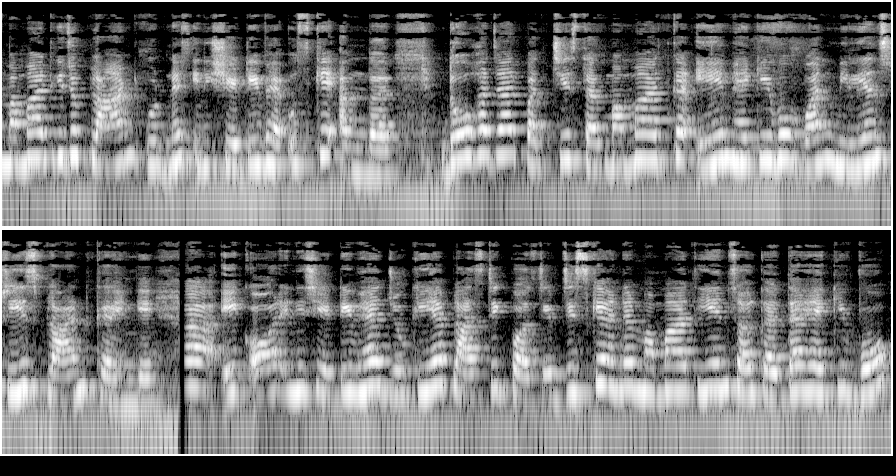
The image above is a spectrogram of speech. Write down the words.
मम्मा अर्थ की जो प्लांट गुडनेस इनिशिएटिव है, उसके अंदर 2025 तक मम्मा अर्थ का एम है कि वो वन मिलियन ट्रीज प्लांट करेंगे। एक और इनिशिएटिव है, जो कि है प्लास्टिक पॉजिटिव जिसके अंदर मम्मा अर्थ ये इंश्योर करता है कि वो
